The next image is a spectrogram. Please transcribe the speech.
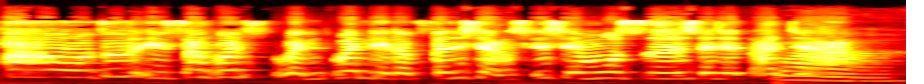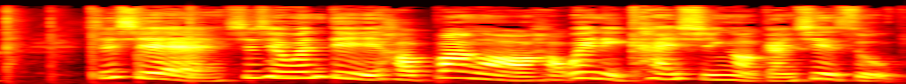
好，我就是以上问问问题的分享，谢谢牧师，谢谢大家。谢谢，谢谢温迪，好棒哦，好为你开心哦，感谢主。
